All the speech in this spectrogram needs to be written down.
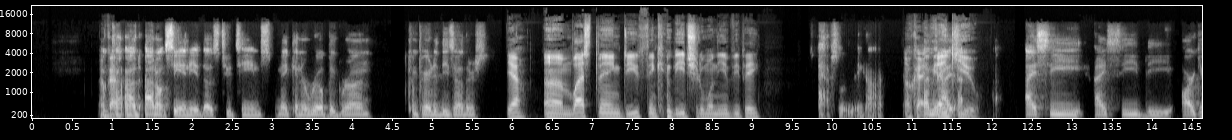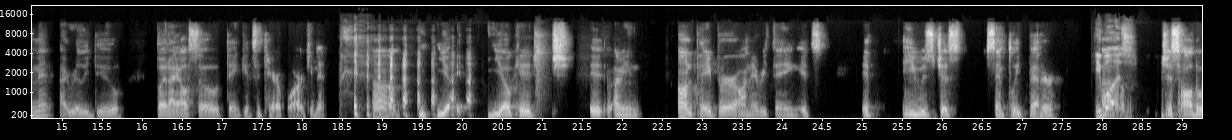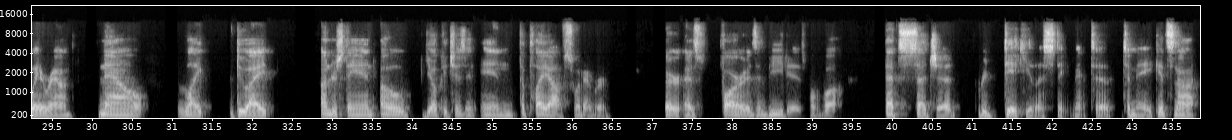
okay. I'm kind of, I don't see any of those two teams making a real big run compared to these others. Yeah. Um, last thing, do you think Embiid should have won the MVP? Absolutely not. Okay. I mean, thank I, you. I see I see the argument. I really do, but I also think it's a terrible argument. Um, Jokic, it, I mean, on paper, on everything, it's it. He was just simply better. He was um, just all the way around. Now, like, do I understand? Oh, Jokic isn't in the playoffs, whatever, or as far as Embiid is. Blah blah. blah. That's such a ridiculous statement to to make. It's not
